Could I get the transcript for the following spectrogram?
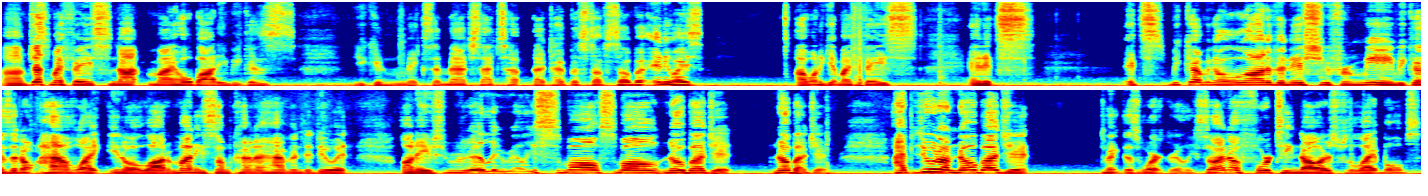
um, just my face, not my whole body, because you can mix and match that t- that type of stuff. So, but anyways, I want to get my face, and it's it's becoming a lot of an issue for me because I don't have like, you know, a lot of money. So I'm kind of having to do it on a really, really small, small, no budget. No budget. I have to do it on no budget to make this work, really. So I know $14 for the light bulbs.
